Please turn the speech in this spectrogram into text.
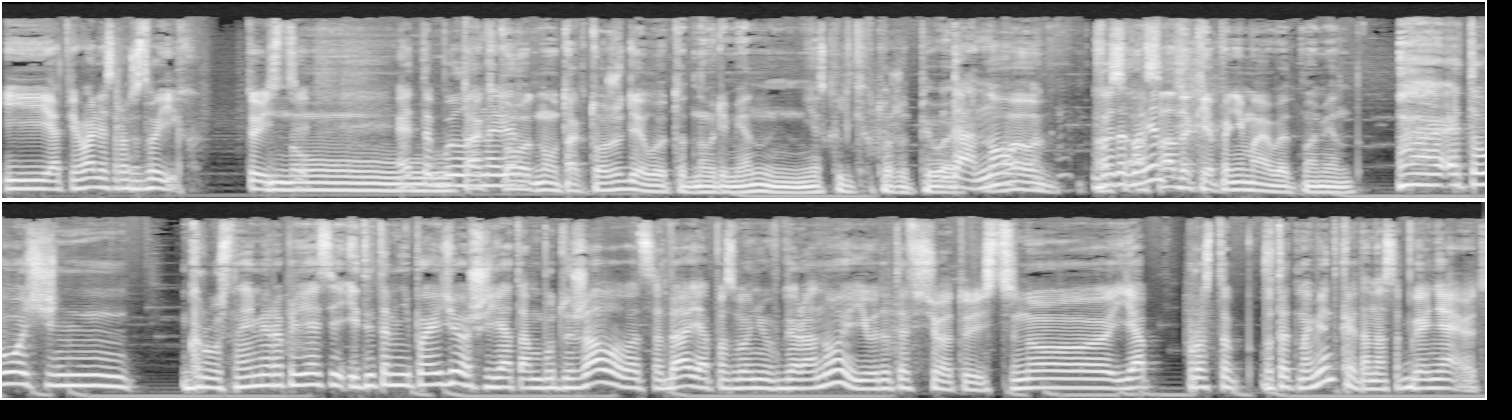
и отпевали сразу двоих. То есть Ну, это было, так, навер- то- ну, так тоже делают одновременно, нескольких тоже отпевают. Да, но в этот ос- момент- Осадок я понимаю в этот момент. А, Это очень грустное мероприятие, и ты там не пойдешь, я там буду жаловаться, да, я позвоню в Горано, и вот это все, то есть, но я просто, вот этот момент, когда нас обгоняют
